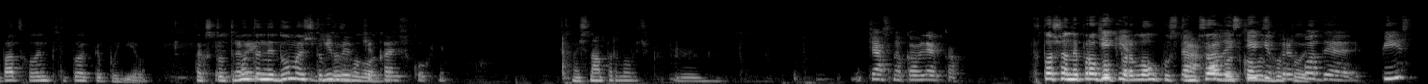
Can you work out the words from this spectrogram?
20 хвилин після того, як ти поїла. Так що Я тому ти не думаєш, що ти їм будеш і втікаю з кухні. Смачна перловочка. Чесно, кавалерка. Хто ще не пробував Тільки- перловку з Так, але обов'язково тільки зготуй. приходить піст,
